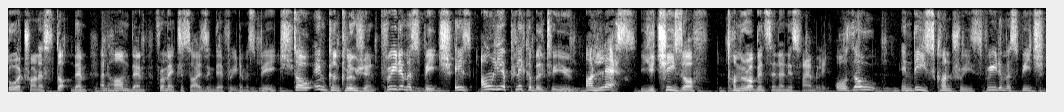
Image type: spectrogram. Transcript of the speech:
who are trying to stop them and harm them from exercising their freedom of speech. So in conclusion, freedom of speech is only applicable to you unless you cheese off Tommy Robinson and his family. Although in these countries freedom of speech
